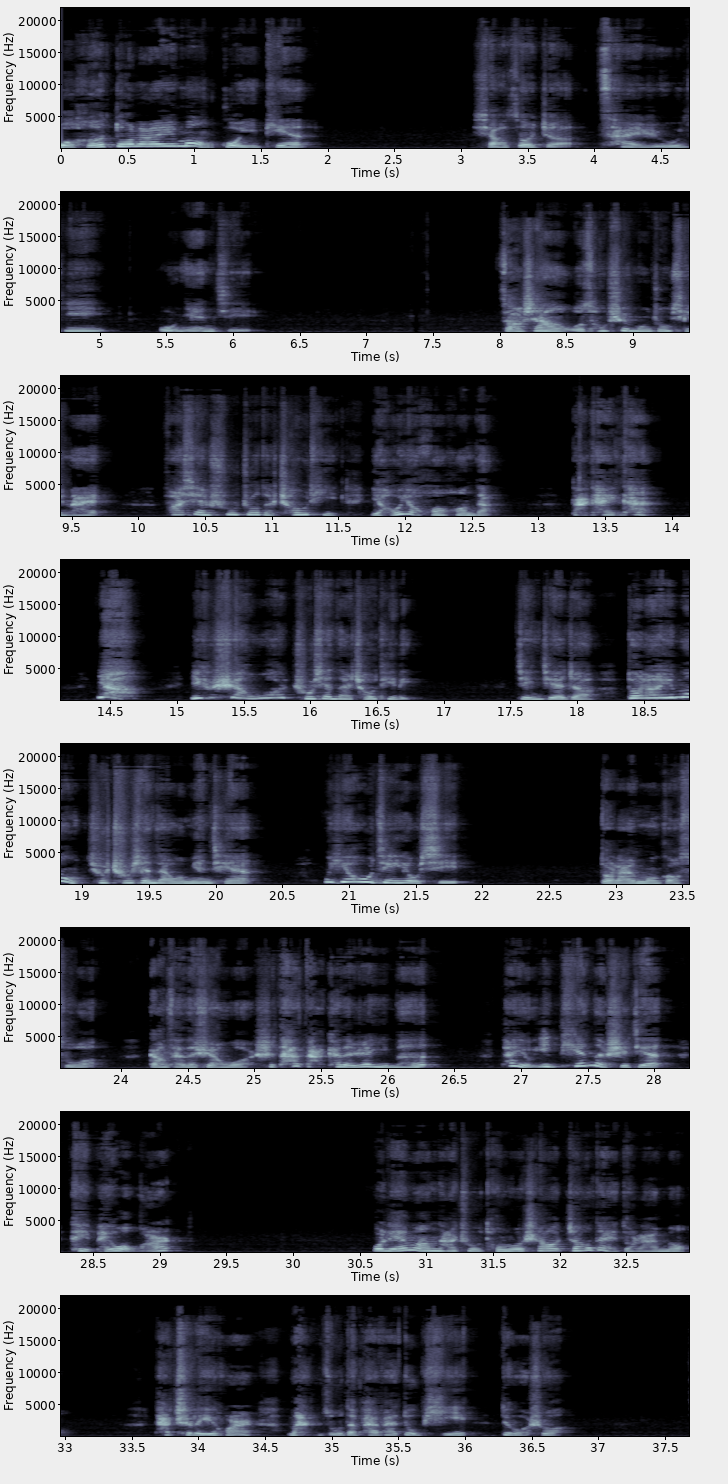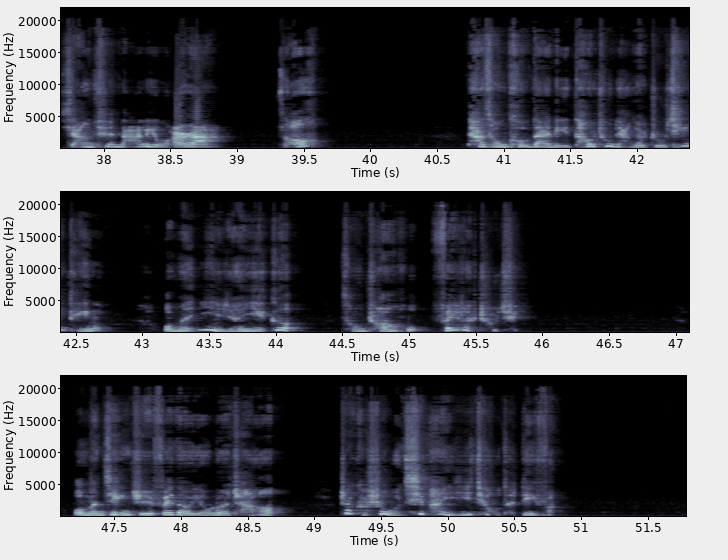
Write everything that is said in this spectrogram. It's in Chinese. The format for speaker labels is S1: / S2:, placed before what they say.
S1: 我和哆啦 A 梦过一天。小作者蔡如一，五年级。早上我从睡梦中醒来，发现书桌的抽屉摇摇晃晃的，打开一看，呀，一个漩涡出现在抽屉里。紧接着，哆啦 A 梦就出现在我面前，我又惊又喜。哆啦 A 梦告诉我，刚才的漩涡是他打开的任意门，他有一天的时间可以陪我玩儿。我连忙拿出铜锣烧招待哆啦 A 梦，他吃了一会儿，满足的拍拍肚皮，对我说：“想去哪里玩啊？走！”他从口袋里掏出两个竹蜻蜓，我们一人一个，从窗户飞了出去。我们径直飞到游乐场，这可是我期盼已久的地方。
